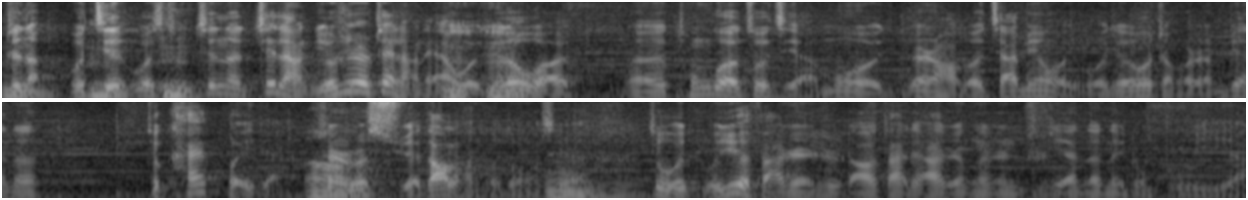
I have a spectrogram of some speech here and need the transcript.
真的，嗯我接我真的这两，尤其是这两年，嗯我觉得我呃通过做节目认识好多嘉宾，我我觉得我整个人变得就开阔一点，嗯甚至说学到了很多东西。嗯。就我我越发认识到大家人跟人之间的那种不一样，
